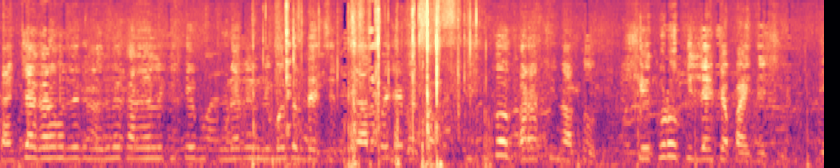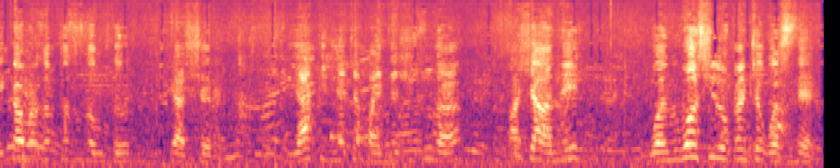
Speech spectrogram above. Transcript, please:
त्यांच्या घरामध्ये लग्न करायला की ते पुण्यात निमंत्रण द्यायचे. ते आलं पाहिजे कसं इतकं घराची नातं. शेकडो किल्ल्यांच्या पायथ्याशी. एका माणसाला कसं जमतं? हे आश्चर्य. या किल्ल्याच्या पायथ्याशी सुद्धा अशा अनेक वनवासी लोकांच्या वस्त्या आहेत.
